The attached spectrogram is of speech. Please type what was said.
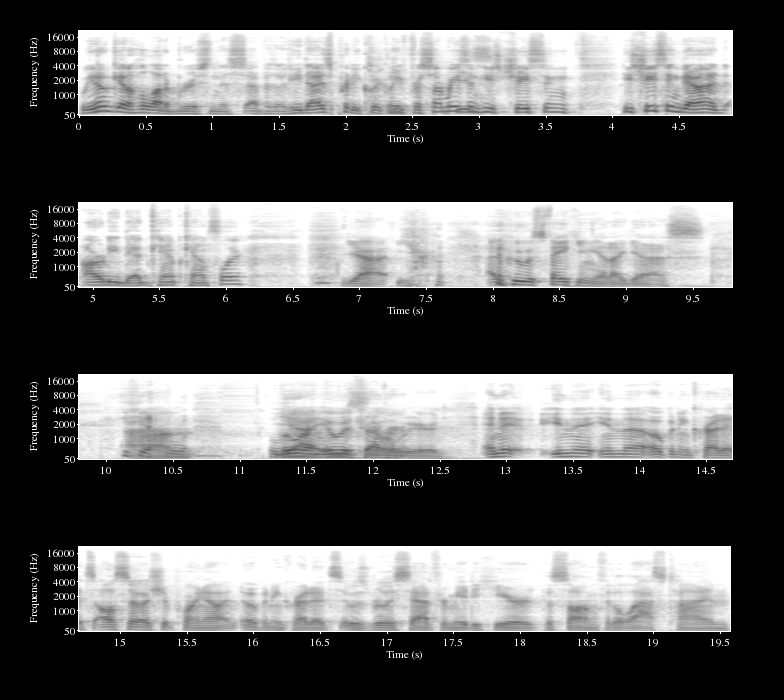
we don't get a whole lot of Bruce in this episode. He dies pretty quickly. For some reason he's chasing he's chasing down an already dead camp counselor. Yeah, yeah. who was faking it? I guess. Yeah, Um, yeah, it was Trevor. weird. And it, in the in the opening credits, also I should point out in opening credits, it was really sad for me to hear the song for the last time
